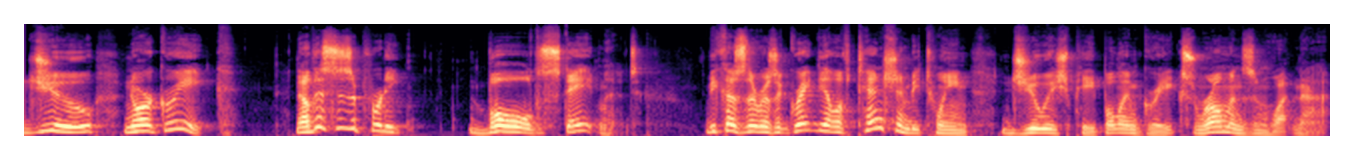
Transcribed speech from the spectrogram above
Jew nor Greek. Now, this is a pretty bold statement because there was a great deal of tension between Jewish people and Greeks, Romans and whatnot.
